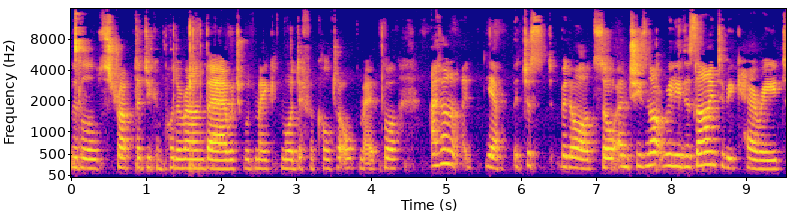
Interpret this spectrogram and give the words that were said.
little strap that you can put around there, which would make it more difficult to open it. But I don't know. Yeah, it's just a bit odd. So, and she's not really designed to be carried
